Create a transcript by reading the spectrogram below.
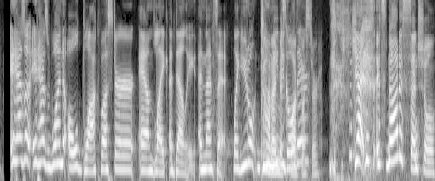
it has a it has one old blockbuster and like a deli, and that's it. Like, you don't do God, you I need miss to go there? Yeah, it's it's not essential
